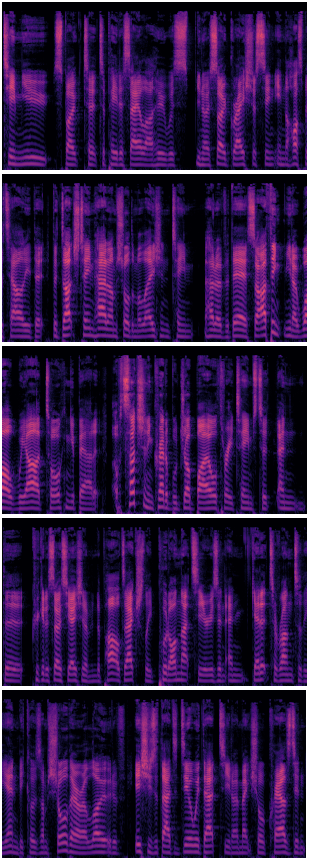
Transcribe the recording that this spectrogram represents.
Tim, you spoke to, to Pieter Seelaar, who was, you know, so gracious in, in the hospitality that the Dutch team had. I'm sure the Malaysian team had over there. So I think, you know, while we are talking about it, such an incredible job by all three teams to and the Cricket Association of Nepal to actually put on that series and, and get it to run to the end because I'm sure there are a load of issues that they had to deal with that to, you know, make sure crowds didn't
